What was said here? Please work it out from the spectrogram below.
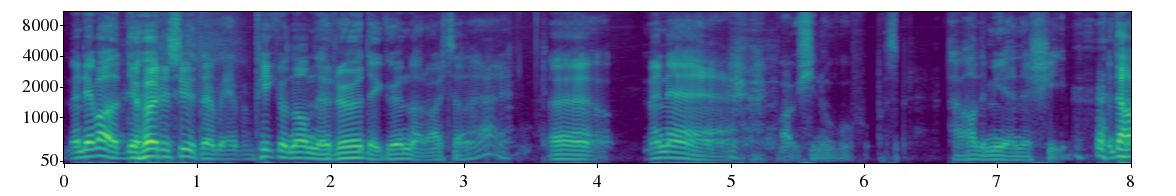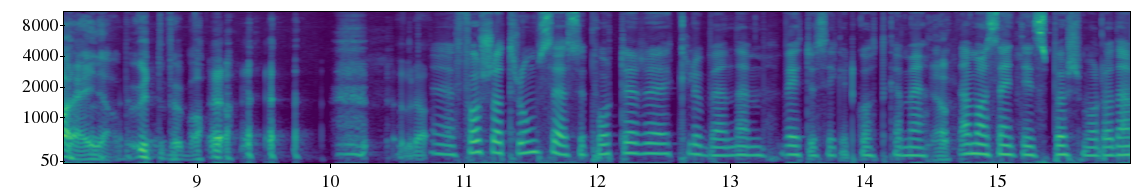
Men det, var, det høres ut Jeg fikk jo navnet Røde Gunnar og alt sånt her. Uh, men jeg var jo ikke noe god fotballspiller. Jeg hadde mye energi. Men det har jeg ennå, utenfor banen. Er. Eh, Forsa Tromsø, supporterklubben, dem vet du sikkert godt hvem er. Ja. De har sendt inn spørsmål, og de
